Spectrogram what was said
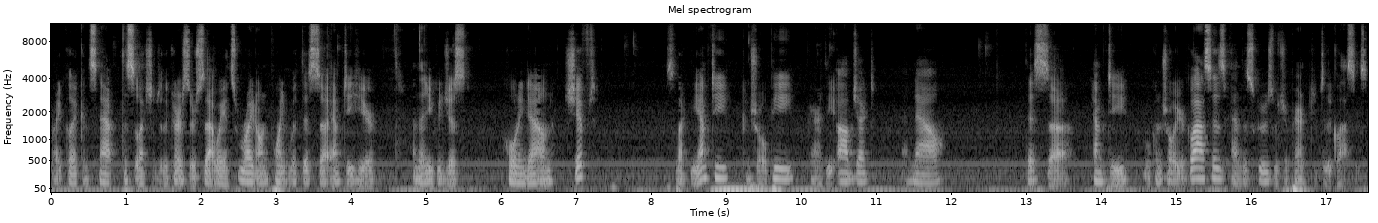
right click and snap the selection to the cursor so that way it's right on point with this uh, empty here and then you could just holding down shift select the empty control P parent the object and now this uh, empty will control your glasses and the screws which are parented to the glasses.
